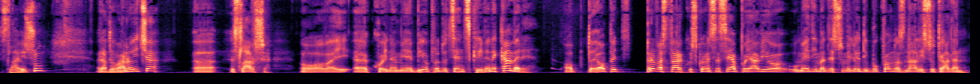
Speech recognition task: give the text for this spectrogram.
Slavišu, Radovanovića, uh, Slavša, ovaj, uh, koji nam je bio producent skrivene kamere. Op, to je opet prva stvar s kojom sam se ja pojavio u medijima gde su me ljudi bukvalno znali sutradan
